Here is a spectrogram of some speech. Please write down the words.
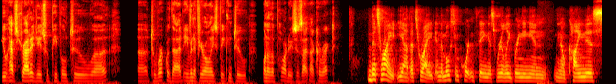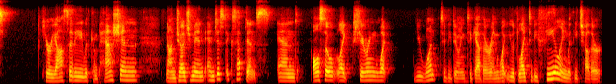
you have strategies for people to uh, uh, to work with that even if you're only speaking to one of the parties. Is that not correct That's right. Yeah, that's right. And the most important thing is really bringing in, you know, kindness, curiosity with compassion, non-judgment, and just acceptance. And also like sharing what you want to be doing together and what you'd like to be feeling with each other.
